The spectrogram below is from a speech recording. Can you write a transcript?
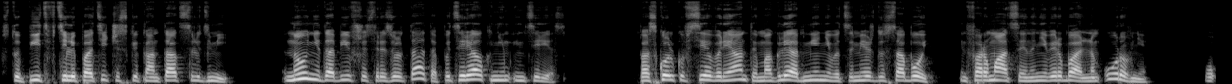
вступить в телепатический контакт с людьми, но, не добившись результата, потерял к ним интерес. Поскольку все варианты могли обмениваться между собой информацией на невербальном уровне, у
